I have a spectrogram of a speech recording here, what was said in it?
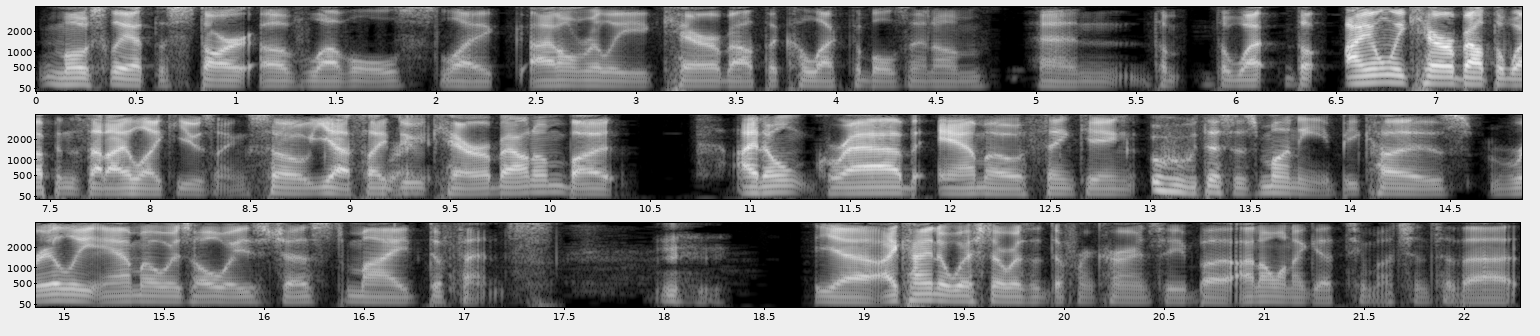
mostly at the start of levels like i don't really care about the collectibles in them and the the, we- the i only care about the weapons that i like using. So yes i do care about them but i don't grab ammo thinking ooh this is money because really ammo is always just my defense. Hmm Yeah, I kind of wish there was a different currency, but I don't want to get too much into that.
